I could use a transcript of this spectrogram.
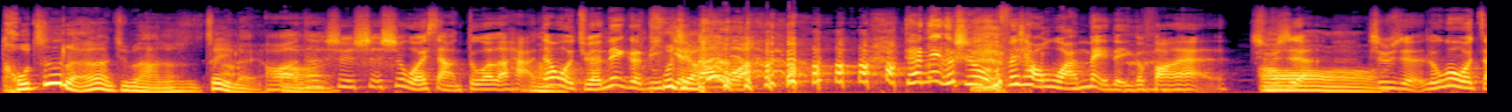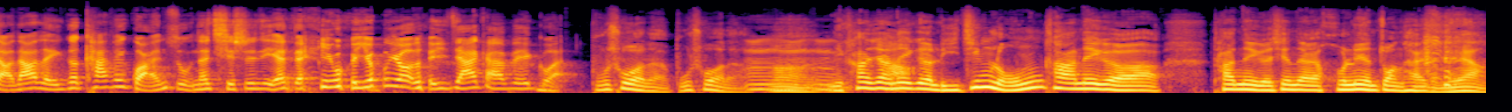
投资人，基本上就是这一类。哦，那是是是我想多了哈，但我觉得那个你点到我，但那个是我非常完美的一个方案。是不是？是不是？如果我找到了一个咖啡馆主，那其实也等于我拥有了一家咖啡馆。不错的，不错的啊！你看一下那个李金龙，他那个他那个现在婚恋状态怎么样？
